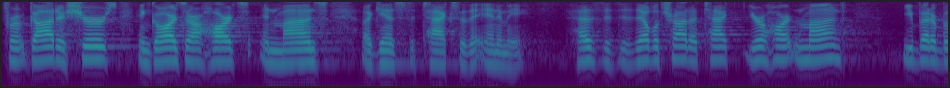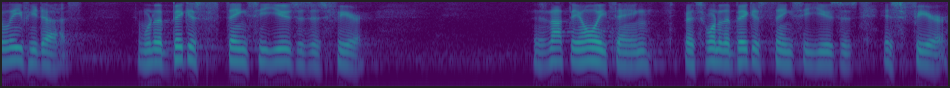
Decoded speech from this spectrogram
For God assures and guards our hearts and minds against the attacks of the enemy. Has the, the devil try to attack your heart and mind? You better believe he does. And one of the biggest things he uses is fear. It's not the only thing, but it's one of the biggest things he uses is fear.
